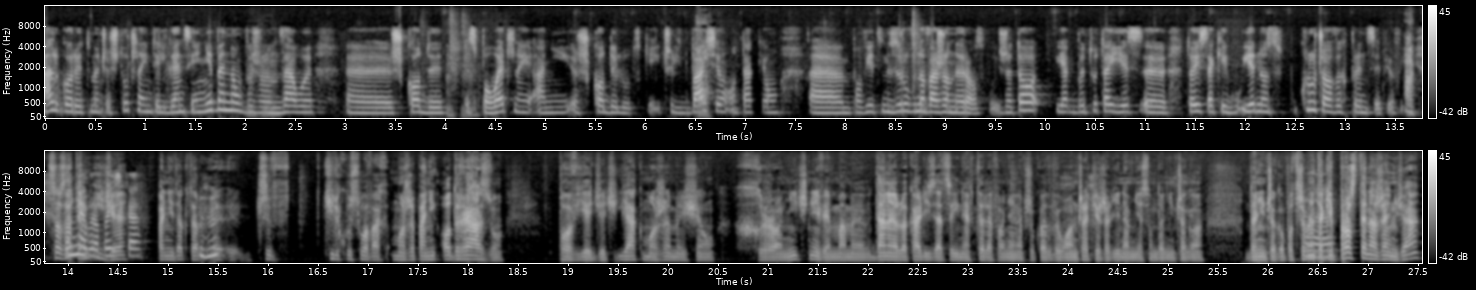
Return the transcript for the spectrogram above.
algorytmy czy sztuczne inteligencje nie będą wyrządzały e, szkody społecznej ani szkody ludzkiej. Czyli dba O. się o taką powiedzmy zrównoważony rozwój, że to jakby tutaj jest, to jest takie jedno z kluczowych pryncypiów. A I co za Unia tym Europejska idzie, pani doktor, Mhm. e, czy w kilku słowach może pani od razu powiedzieć, jak możemy się chronić? Nie wiem, mamy dane lokalizacyjne w telefonie na przykład wyłączać, jeżeli nam nie są do niczego, do niczego potrzebne. E. Takie proste narzędzia,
